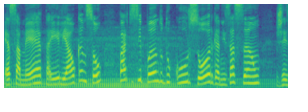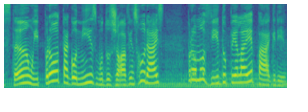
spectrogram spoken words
Essa meta ele alcançou participando do curso Organização, Gestão e Protagonismo dos Jovens Rurais, promovido pela EPAGRE.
